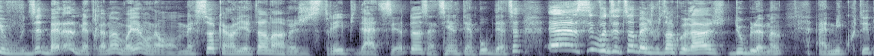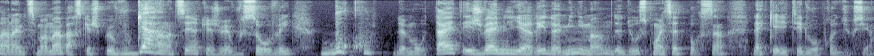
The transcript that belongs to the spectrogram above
Que vous vous dites, ben là, le métronome, voyons, on met ça quand il y a le temps d'enregistrer puis that's it, là, ça tient le tempo, puis that's it. Euh, si vous dites ça, ben, je vous encourage doublement à m'écouter pendant un petit moment parce que je peux vous garantir que je vais vous sauver beaucoup de mots de tête et je vais améliorer d'un minimum de 12,7% la qualité de vos productions.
